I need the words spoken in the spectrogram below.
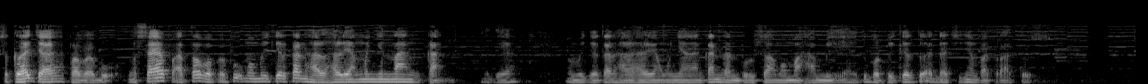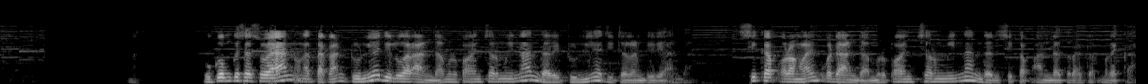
segera aja Bapak Ibu nge-save atau Bapak Ibu memikirkan hal-hal yang menyenangkan gitu ya. Memikirkan hal-hal yang menyenangkan dan berusaha memahami ya. Itu berpikir itu energinya 400 nah, hukum kesesuaian mengatakan dunia di luar Anda merupakan cerminan dari dunia di dalam diri Anda. Sikap orang lain kepada Anda merupakan cerminan dari sikap Anda terhadap mereka.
